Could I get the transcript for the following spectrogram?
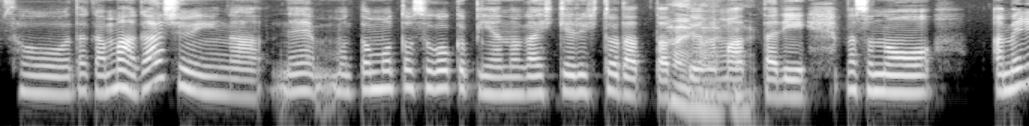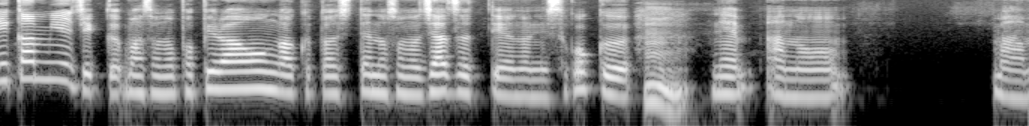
そう。だからまあガーシュウィンがね、もともとすごくピアノが弾ける人だったっていうのもあったり、まあその、アメリカンミュージック、まあそのポピュラー音楽としてのそのジャズっていうのにすごくうん。ね、あの、まあ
